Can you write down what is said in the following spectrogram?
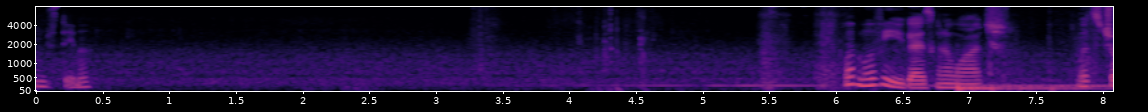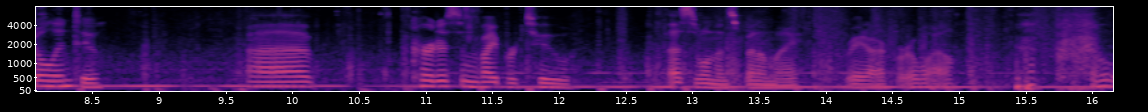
Thanks, Dina. What movie you guys gonna watch? What's Joel into? Uh, Curtis and Viper 2. That's the one that's been on my radar for a while. Oh,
